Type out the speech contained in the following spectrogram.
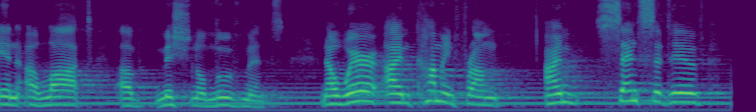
in a lot of missional movements. Now, where I'm coming from, I'm sensitive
